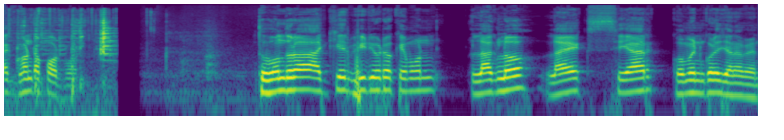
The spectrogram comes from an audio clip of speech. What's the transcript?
এক ঘণ্টা পর পর। তো বন্ধুরা, আজকের ভিডিওটা কেমন লাগল? লাইক, শেয়ার, কমেন্ট করে জানাবেন।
